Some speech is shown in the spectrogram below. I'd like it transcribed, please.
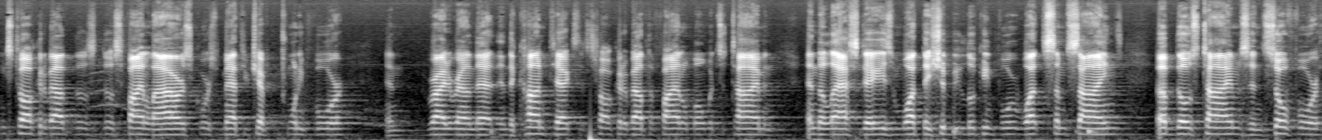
He's talking about those, those final hours. Of course, Matthew chapter 24, and right around that, in the context, it's talking about the final moments of time and, and the last days and what they should be looking for, what some signs of those times, and so forth.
